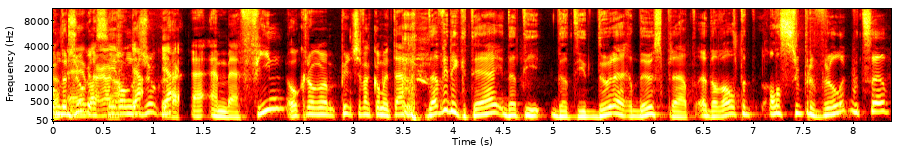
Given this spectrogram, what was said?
onderzoeken. Dat ga ik hier- onderzoeken. ja, Eh, En bij Fien, ook nog een puntje van commentaar. Dat vind ik het eigenlijk, dat hij dat die door haar neus praat. En dat altijd alles super vrolijk moet zijn.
